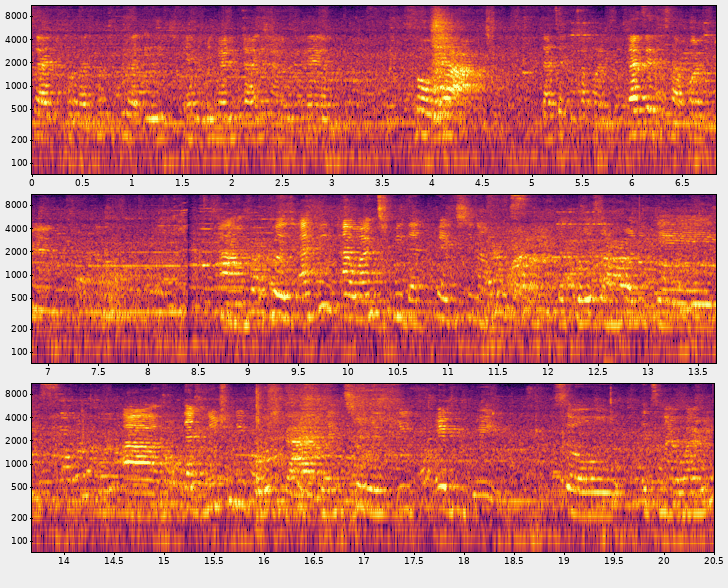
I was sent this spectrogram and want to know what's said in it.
set for that particular age and we had touch with them. So yeah, that's a disappointment. That's a disappointment. Um, because I think I want to be that pensioner that goes on holidays, um, that literally goes back into it every way. So it's my worry.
